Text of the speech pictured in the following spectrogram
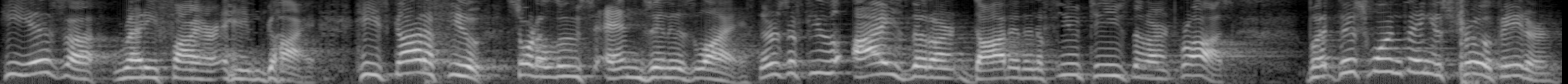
He is a ready, fire, aim guy. He's got a few sort of loose ends in his life. There's a few I's that aren't dotted and a few T's that aren't crossed. But this one thing is true of Peter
